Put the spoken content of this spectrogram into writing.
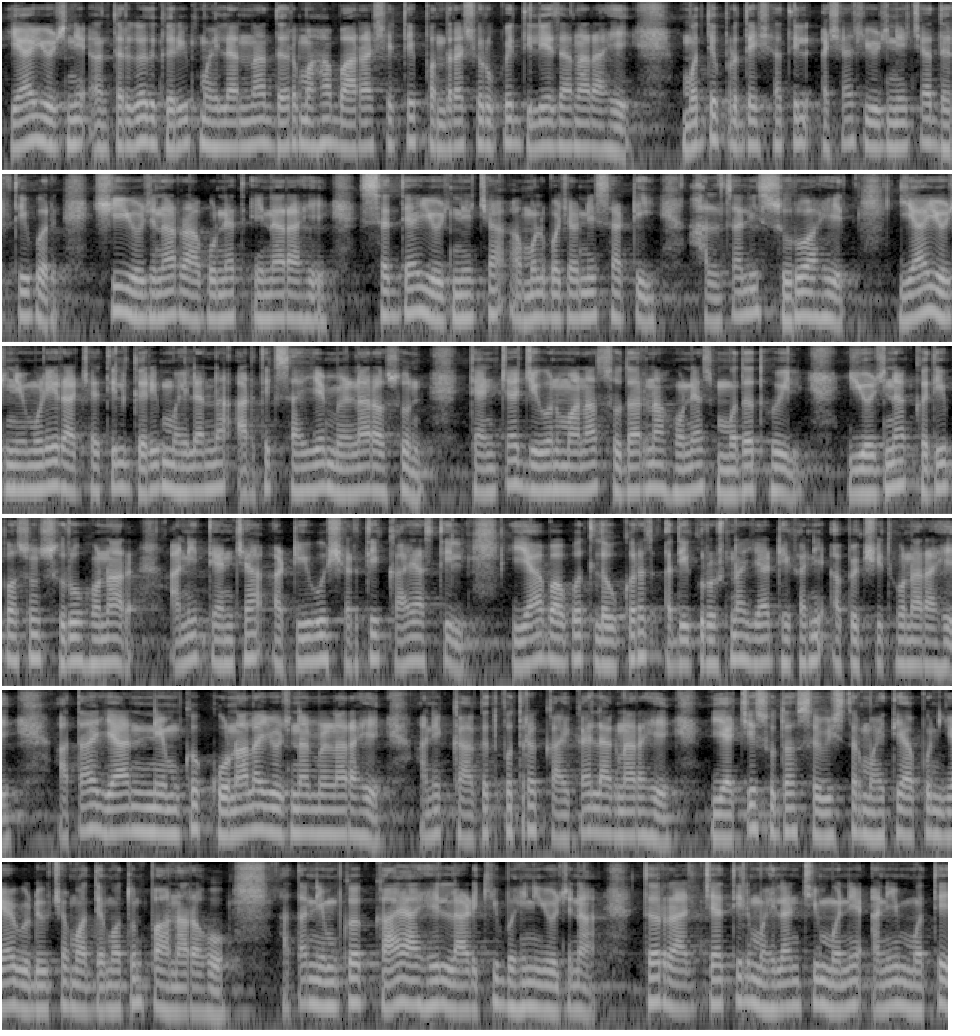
या योजनेअंतर्गत गरीब महिलांना दरमहा बाराशे ते पंधराशे रुपये दिले जाणार आहे. मध्य प्रदेशातील अशाच योजनेच्या धर्तीवर ही योजना राबवण्यात येणार आहे. सध्या योजनेच्या अंमलबजावणीसाठी हालचाली सुरू आहेत. या योजनेमुळे राज्यातील गरीब महिलांना आर्थिक सहाय्य मिळणार असून त्यांच्या जीवनमानात सुधारणा होण्यास मदत होईल. योजना कधीपासून सुरू होणार आणि त्यांच्या अटी व शर्ती काय असतील याबाबत लवकरच अधिक घोषणा या ठिकाणी अपेक्षित होणार आहे. आता या नेमकं कोणाला योजना मिळणार आहे आणि कागदपत्र काय काय लागणार आहे याची सुद्धा सविस्तर माहिती आपण या व्हिडिओच्या माध्यमातून पाहणार आहोत. आता नेमकं काय आहे लाडकी बहीण योजना? तर राज्यातील महिलांची मने आणि मते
